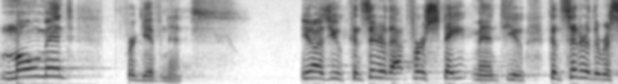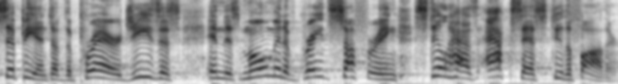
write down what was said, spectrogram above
moment? Forgiveness. You know, as you consider that first statement, you consider the recipient of the prayer. Jesus, in this moment of great suffering, still has access to the Father.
